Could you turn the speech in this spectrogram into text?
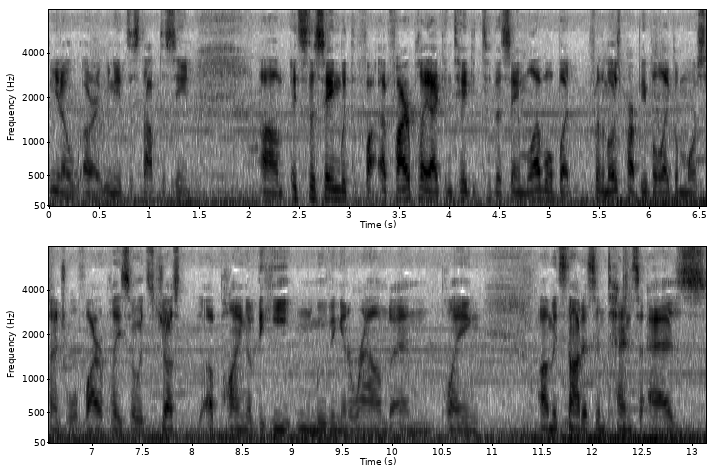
you know, all right, we need to stop the scene. Um, it's the same with the fi- fire play. I can take it to the same level, but for the most part, people like a more sensual fire play. So it's just applying of the heat and moving it around and playing. Um, it's not as intense as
